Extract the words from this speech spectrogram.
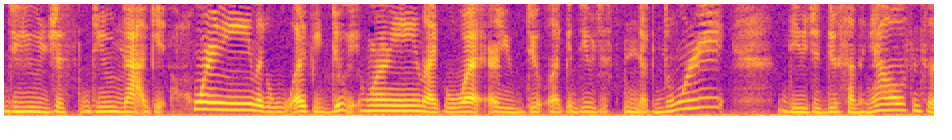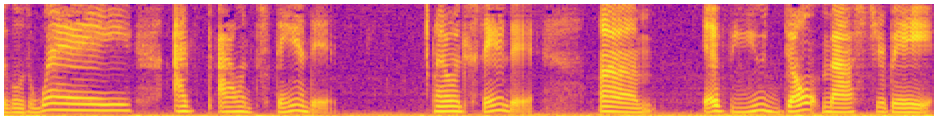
Do you just do you not get horny? Like, if you do get horny, like, what are you do? Like, do you just ignore it? Do you just do something else until it goes away? I I don't understand it. I don't understand it. Um, if you don't masturbate,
